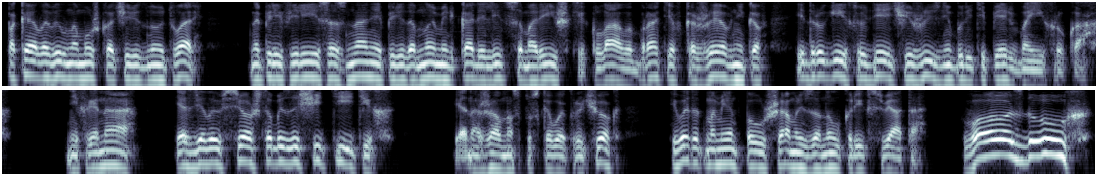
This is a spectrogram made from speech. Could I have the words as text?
Пока я ловил на мушку очередную тварь, на периферии сознания передо мной мелькали лица Маришки, Клавы, братьев Кожевников и других людей, чьи жизни были теперь в моих руках. Ни хрена! Я сделаю все, чтобы защитить их. Я нажал на спусковой крючок, и в этот момент по ушам резанул крик свята. «Воздух!»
